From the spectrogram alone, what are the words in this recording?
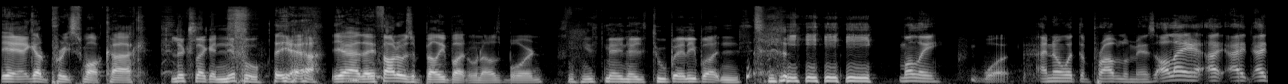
Yeah, I got a pretty small cock. Looks like a nipple. Yeah. Yeah, they thought it was a belly button when I was born. this man has two belly buttons. Mully, What? I know what the problem is. All I, I I I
